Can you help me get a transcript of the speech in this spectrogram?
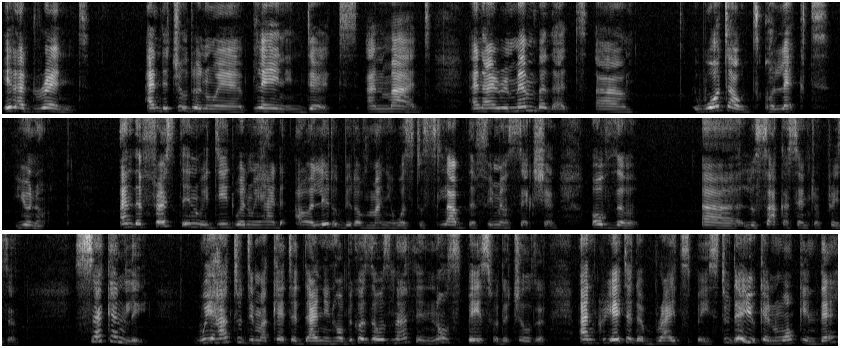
it had rained and the children were playing in dirt and mud. And I remember that um, water would collect, you know. And the first thing we did when we had our little bit of money was to slab the female section of the uh, Lusaka Central Prison. Secondly, we had to demarcate a dining hall because there was nothing, no space for the children, and created a bright space. Today, you can walk in there,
